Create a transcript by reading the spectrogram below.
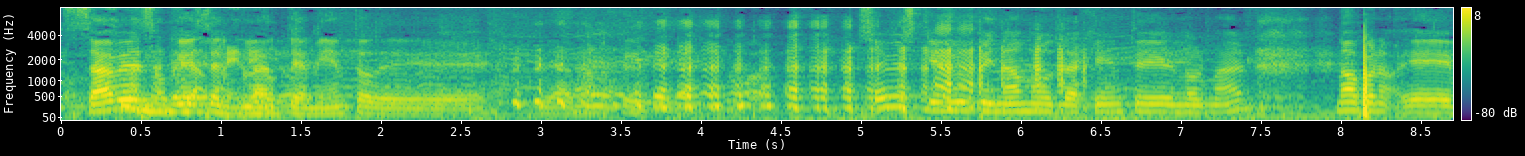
¿Sabes qué es el planteamiento de.? de- no, que- ¿Sabes qué opinamos la gente normal? No, bueno, eh,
